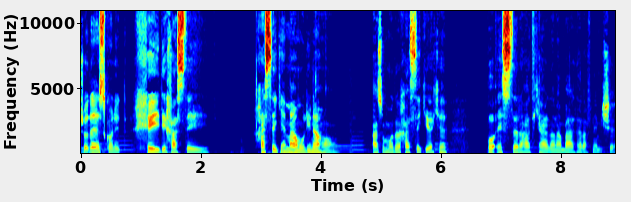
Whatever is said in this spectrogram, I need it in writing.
شده اس کنید. خیلی خسته اید؟ خستگی معمولی نه ها. از اون مدل خستگی ها که با استراحت کردنم برطرف نمیشه.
